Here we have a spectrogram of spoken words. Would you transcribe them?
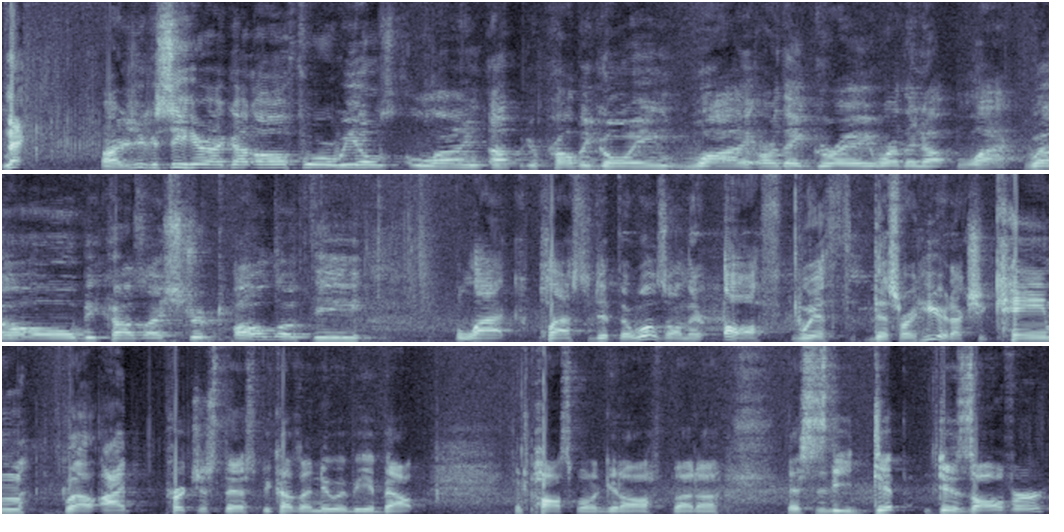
next. Alright, as you can see here, I got all four wheels lined up. You're probably going, why are they gray? Why are they not black? Well, because I stripped all of the black plastic dip that was on there off with this right here. It actually came, well, I purchased this because I knew it would be about impossible to get off, but uh, this is the dip dissolver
